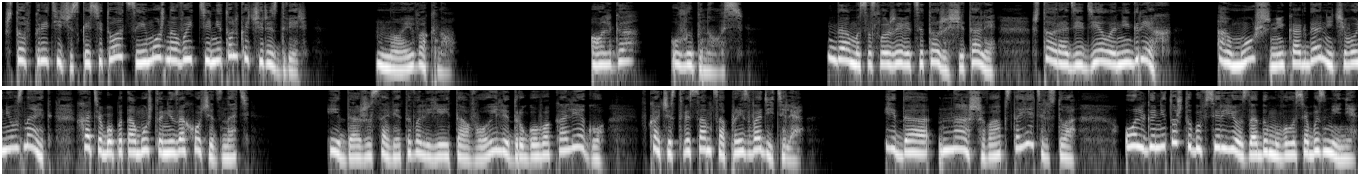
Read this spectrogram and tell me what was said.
что в критической ситуации можно выйти не только через дверь, но и в окно. Ольга улыбнулась. Дамы-сослуживицы тоже считали, что ради дела не грех, а муж никогда ничего не узнает, хотя бы потому, что не захочет знать. И даже советовали ей того или другого коллегу в качестве самца-производителя. И до нашего обстоятельства Ольга не то чтобы всерьез задумывалась об измене,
